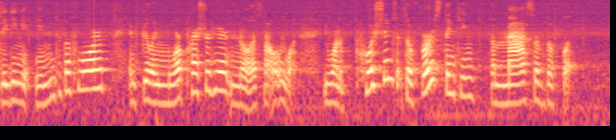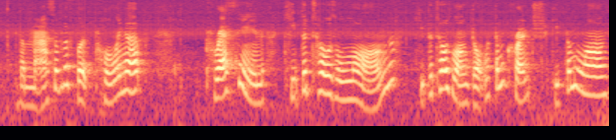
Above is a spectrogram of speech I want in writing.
digging it into the floor and feeling more pressure here. No, that's not what we want. You want to push into, so first thinking the mass of the foot. The mass of the foot pulling up, press in, keep the toes long, keep the toes long, don't let them crunch, keep them long,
